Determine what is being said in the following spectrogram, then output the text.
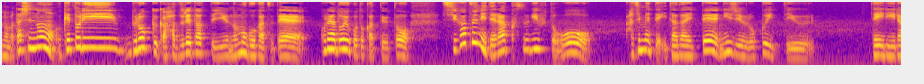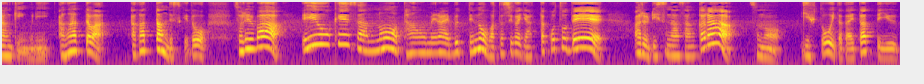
私の受け取りブロックが外れたっていうのも5月でこれはどういうことかっていうと4月にデラックスギフトを初めていただいて26位っていうデイリーランキングに上がったは上がったんですけどそれは AOK さんの単音メライブっていうのを私がやったことであるリスナーさんからそのギフトをいただいたっていう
